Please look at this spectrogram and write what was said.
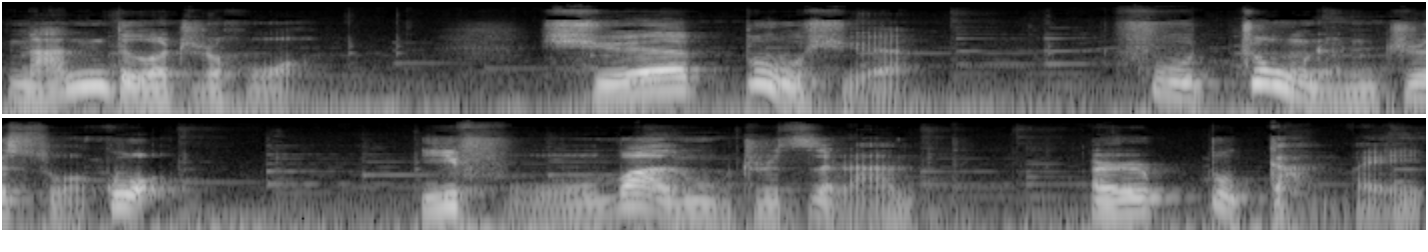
难得之货，学不学，负众人之所过，以辅万物之自然，而不敢为。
